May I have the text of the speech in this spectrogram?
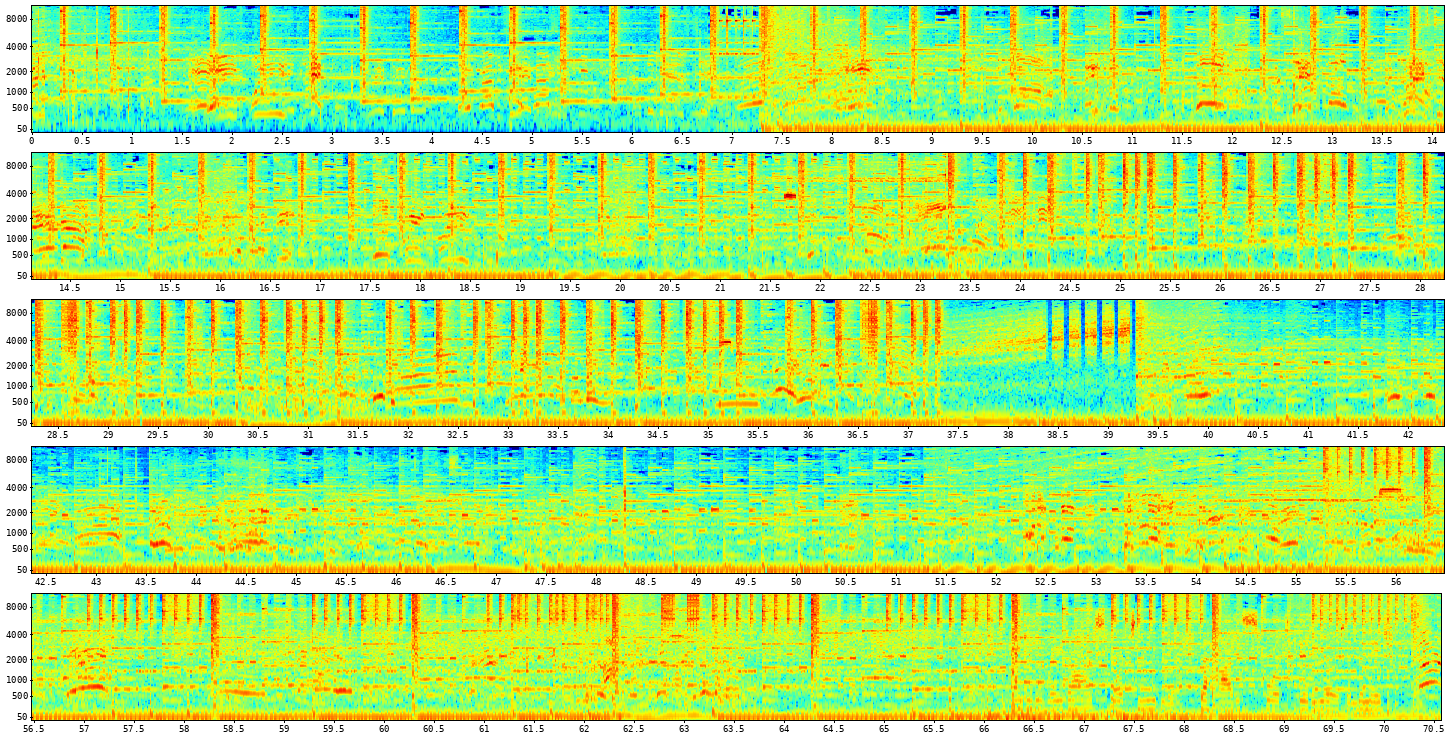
Please, please, Don't grab his hip, Patrick. Stop looking at his hip. The hottest sports videos in the nation.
